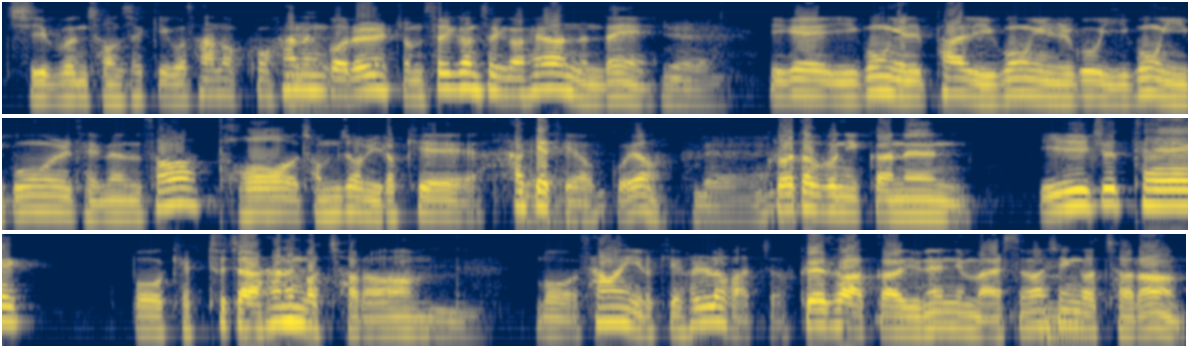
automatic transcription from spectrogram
집은 전세 끼고 사놓고 하는 예. 거를 좀 슬금슬금 해왔는데 예. 이게 2018, 2019, 2020을 되면서 더 점점 이렇게 하게 예. 되었고요. 네. 그러다 보니까는 1주택 뭐 갭 투자 하는 것처럼 음. 뭐 상황이 이렇게 흘러갔죠. 그래서 아까 윤혜님 말씀하신 음. 것처럼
